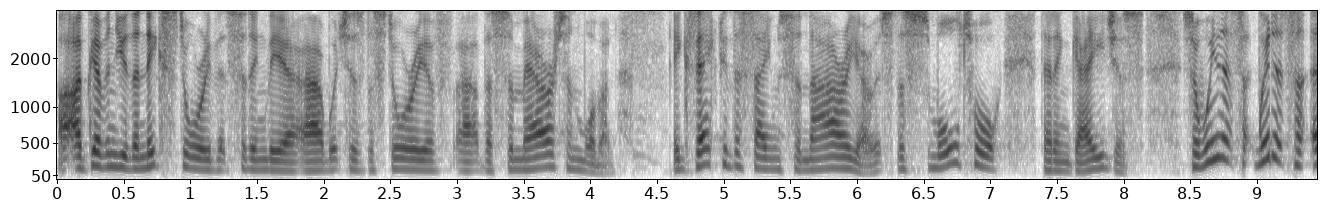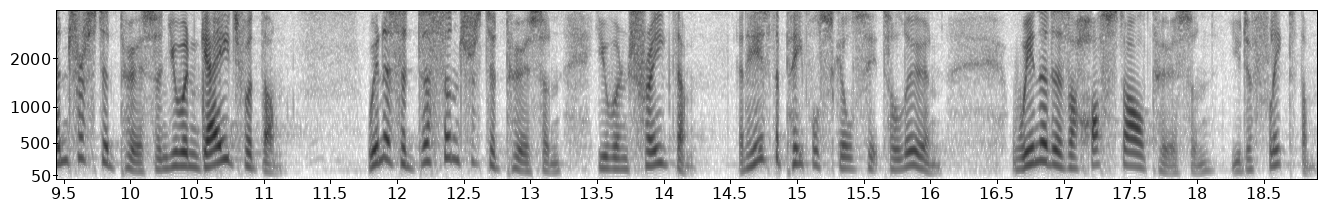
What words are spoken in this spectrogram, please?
I've given you the next story that's sitting there, uh, which is the story of uh, the Samaritan woman. Exactly the same scenario. It's the small talk that engages. So when it's, when it's an interested person, you engage with them. When it's a disinterested person, you intrigue them. And here's the people skill set to learn. When it is a hostile person, you deflect them.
